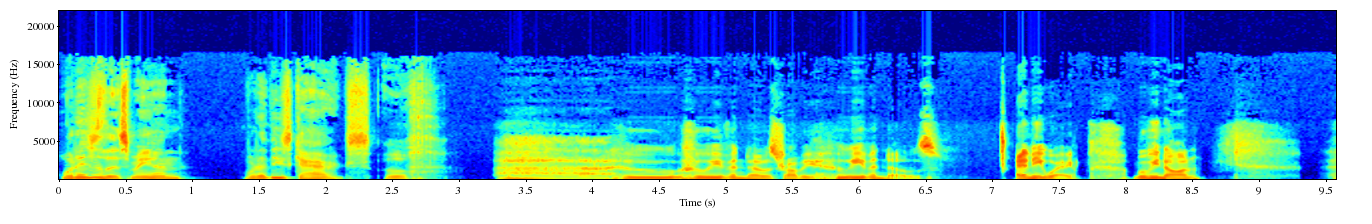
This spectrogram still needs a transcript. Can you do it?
what is this, man? What are these gags? Ugh. who who even knows, Robbie? Who even knows? Anyway, moving on.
